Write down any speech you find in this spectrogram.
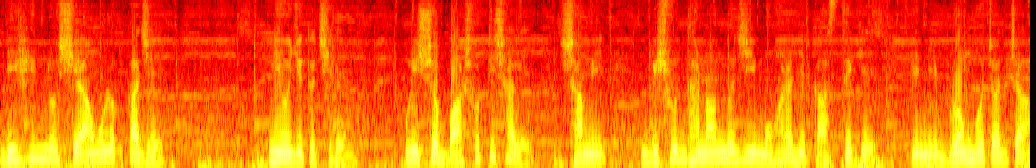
বিভিন্ন সেবামূলক কাজে নিয়োজিত ছিলেন। উনিশশো বাষট্টি সালে স্বামী বিশুদ্ধানন্দজি মহারাজের কাছ থেকে তিনি ব্রহ্মচর্যা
